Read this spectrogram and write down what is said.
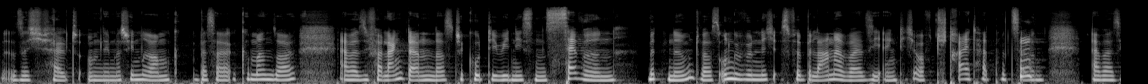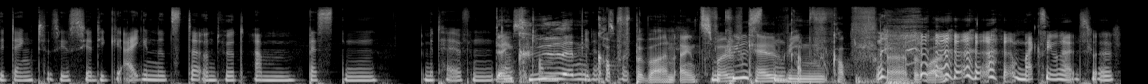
sich halt um den Maschinenraum besser kümmern soll. Aber sie verlangt dann, dass Chakoti wenigstens Seven mitnimmt, was ungewöhnlich ist für Belana, weil sie eigentlich oft Streit hat mit Seven. Aber sie denkt, sie ist ja die geeignetste und wird am besten mithelfen. Den kühlen Kopf bewahren, ein 12 kühlsten Kelvin Kopf, äh, bewahren. Maximal 12.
